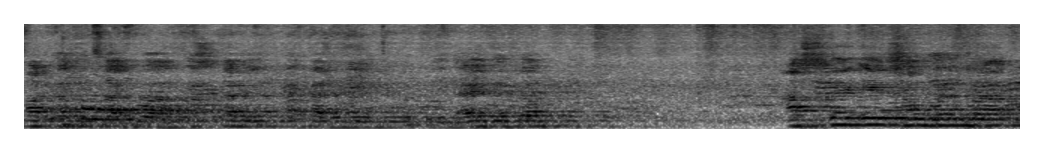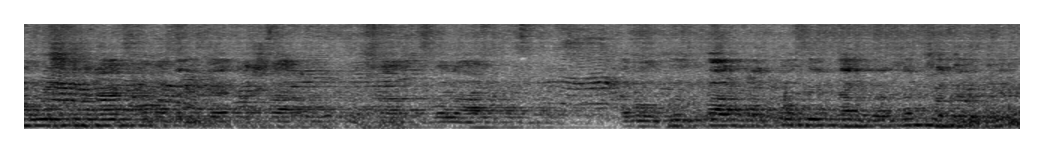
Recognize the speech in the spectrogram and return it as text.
মার্কাতুল তাকওয়া ইসলামিক একাডেমির প্রতি আয়োজিত আজকের এই সংবর্ধনা অনুষ্ঠানে আমাদেরকে প্রসাদ বলা এবং তৌফিক দান করেছেন সকলের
